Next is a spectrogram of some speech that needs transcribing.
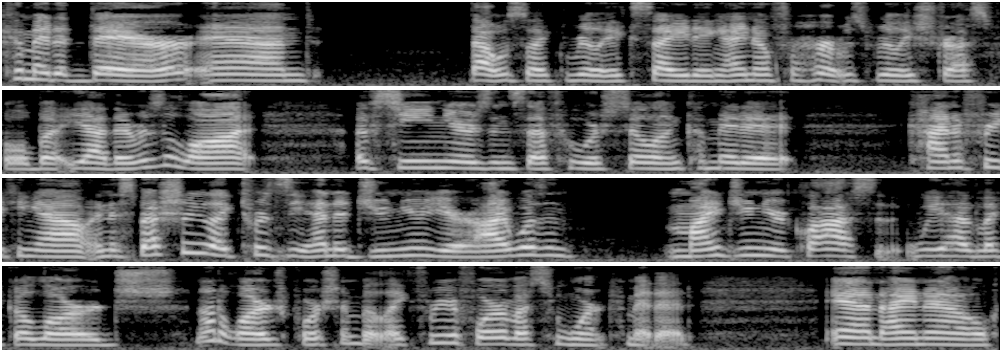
committed there, and that was like really exciting. I know for her it was really stressful, but yeah, there was a lot of seniors and stuff who were still uncommitted, kind of freaking out, and especially like towards the end of junior year, I wasn't my junior class, we had like a large, not a large portion, but like three or four of us who weren't committed. And I know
